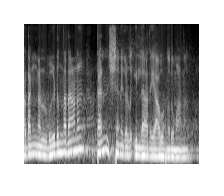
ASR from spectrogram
കടങ്ങൾ വീടുന്നതാണ് ടെൻഷനുകൾ ഇല്ലാതെയാവുന്നതുമാണ്.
